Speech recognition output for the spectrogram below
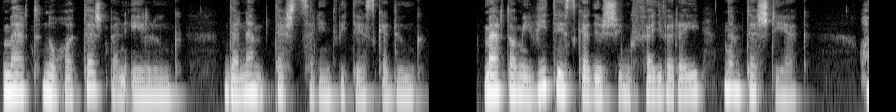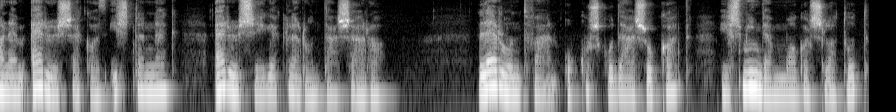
Mert noha testben élünk, de nem test szerint vitézkedünk, mert a mi vitézkedésünk fegyverei nem testiek, hanem erősek az Istennek erősségek lerontására. Lerontván okoskodásokat és minden magaslatot,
